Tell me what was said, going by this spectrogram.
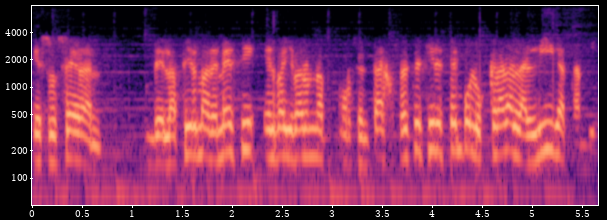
que sucedan de la firma de Messi, él va a llevar un porcentaje, es decir, está involucrada la liga también.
